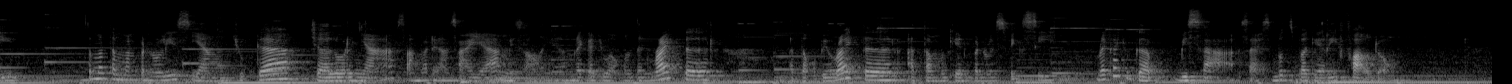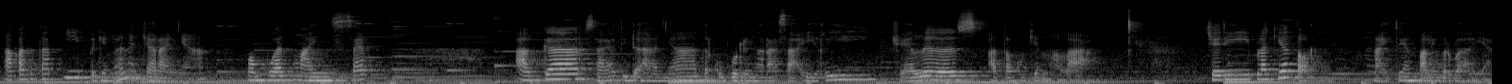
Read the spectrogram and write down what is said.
teman-teman penulis yang juga jalurnya sama dengan saya misalnya mereka juga content writer atau copywriter atau mungkin penulis fiksi mereka juga bisa saya sebut sebagai rival dong akan tetapi bagaimana caranya membuat mindset agar saya tidak hanya terkubur dengan rasa iri, jealous, atau mungkin malah jadi plagiator. Nah, itu yang paling berbahaya.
